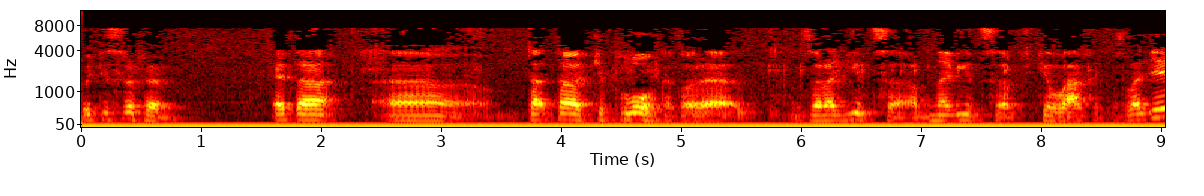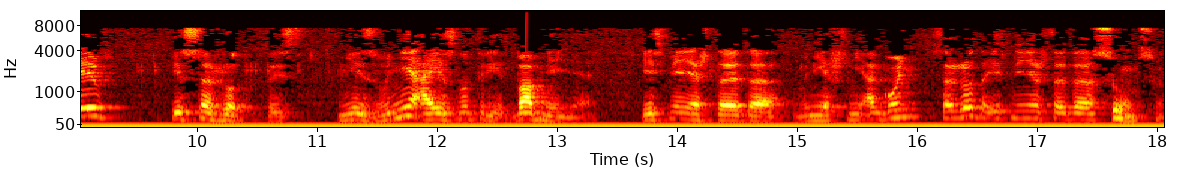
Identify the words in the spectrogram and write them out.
утисрафем. Это э, то тепло, которое зародится, обновится в телах злодеев и сожжет. То есть не извне, а изнутри. Два мнения. Есть мнение, что это внешний огонь сожжет, а есть мнение, что это... Солнце.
